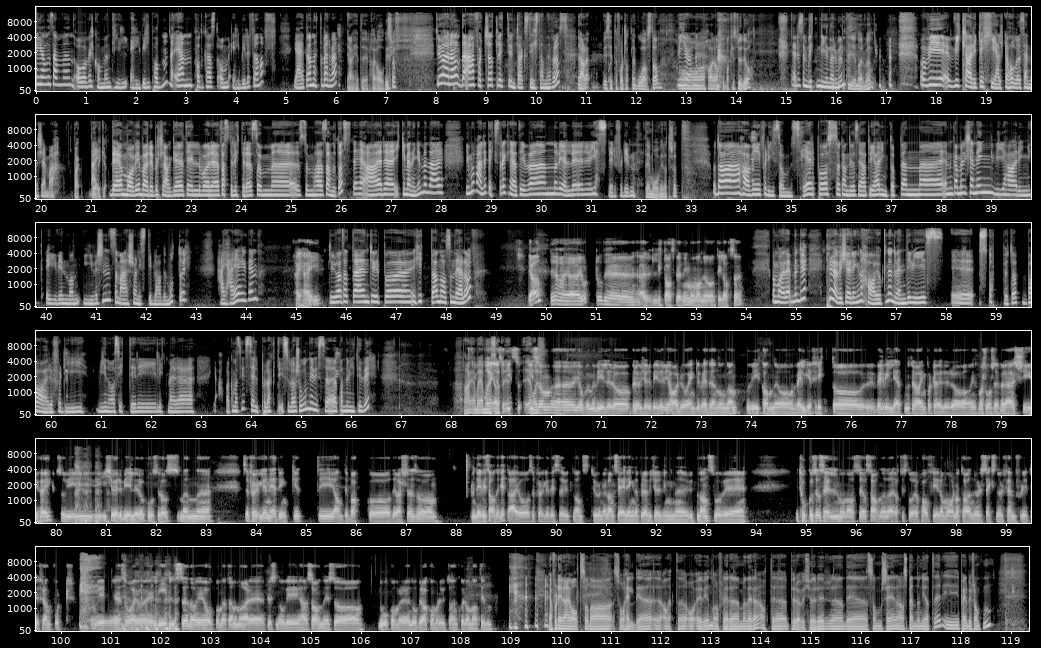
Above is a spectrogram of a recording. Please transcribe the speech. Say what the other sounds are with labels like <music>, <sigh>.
Hei, alle sammen, og velkommen til Elbilpodden, en podkast om elbiler fra NAF. Jeg heter Anette Berve. Jeg heter Harald Wisløff. Du Harald, det er fortsatt litt unntakstilstander for oss. Det er det. Vi sitter fortsatt med god avstand Vi og har antibac i studio. <laughs> Det er liksom blitt den nye normen. <laughs> Nye normen. <laughs> Og vi, vi klarer ikke helt å holde sendeskjemaet. Nei, det gjør vi ikke. det må vi bare beklage til våre faste lyttere som, eh, som har savnet oss. Det er eh, ikke meningen, men det er, vi må være litt ekstra kreative når det gjelder gjester for tiden. Det må vi rett og slett. Og da har vi, for de som ser på oss, så kan du jo se at vi har ringt opp en, eh, en gammel kjenning. Vi har ringt Øyvind Monn Iversen, som er journalist i bladet Motor. Hei, hei, Øyvind. Hei, hei. Du har tatt deg en tur på hytta nå som det er lov? Ja, det har jeg gjort, og det er litt avspenning, må man jo tillate seg. Men du, prøvekjøringene har jo ikke nødvendigvis eh, stoppet opp bare fordi vi nå sitter i litt mer ja, hva kan man si, selvpålagt isolasjon i disse pandemitider. Nei, jeg må, jeg må Nei, si altså, at vi, vi som uh, jobber med biler og prøvekjører biler, vi har det jo egentlig bedre enn noen gang. Vi kan jo velge fritt, og velvilligheten fra importører og informasjonssjefer er skyhøy. Så vi, vi kjører biler og koser oss, men uh, selvfølgelig neddynket i antibac og diverse. Så, men det vi savner litt, er jo selvfølgelig disse utenlandsturene, lanseringene, prøvekjøringene utenlands, hvor vi vi tok oss jo selv, noen av oss, i å savne det der at vi står opp halv fire om morgenen og tar en 0605-fly til Frankfurt. Som, vi, som var jo en lidelse da vi holdt på med dette, men nå er det plutselig noe vi har savner. Så noe, kommer, noe bra kommer det ut av den koronatiden. <laughs> ja, for dere er jo altså da så heldige, eh, Anette og Øyvind og flere med dere, at dere prøvekjører eh, det som skjer av spennende nyheter i på.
